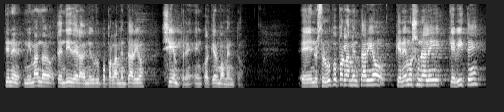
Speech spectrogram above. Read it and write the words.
tiene mi mano tendida y la de mi grupo parlamentario siempre, en cualquier momento. En nuestro grupo parlamentario queremos una ley que evite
